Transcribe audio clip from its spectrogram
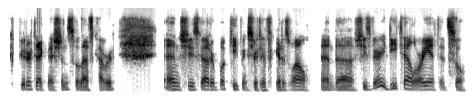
computer technician, so that's covered, and she's got her bookkeeping certificate as well, and uh, she's very detail oriented. So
